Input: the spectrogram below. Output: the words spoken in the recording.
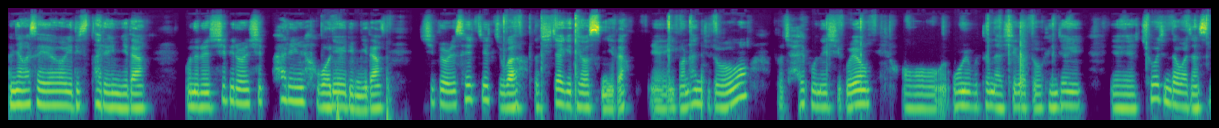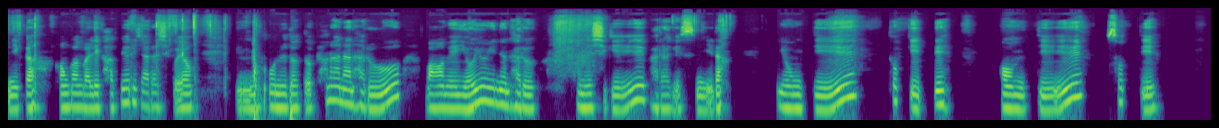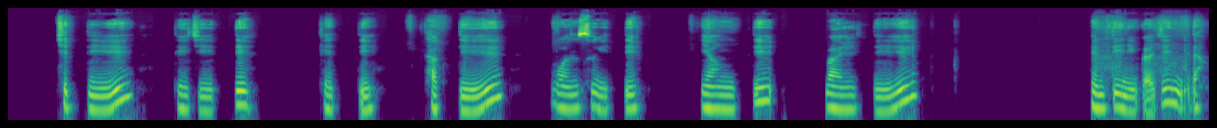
안녕하세요. 이리스타르입니다. 오늘은 11월 18일 월요일입니다. 11월 셋째 주가 또 시작이 되었습니다. 예, 이번 한 주도 또 잘 보내시고요. 어, 오늘부터 날씨가 또 굉장히 예, 추워진다고 하지 않습니까? 건강관리 각별히 잘 하시고요. 음, 오늘도 또 편안한 하루, 마음에 여유 있는 하루 보내시기 바라겠습니다. 용띠, 토끼띠, 범띠, 소띠, 쥐띠, 돼지띠, 개띠, 닭띠, 원숭이띠, 양띠, 말띠, 뱀띠님까지입니다.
